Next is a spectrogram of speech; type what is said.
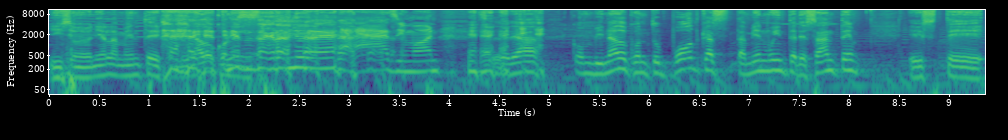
y se me venía a la mente combinado con Tenías esa gran duda, ah, Simón. Se vería combinado con tu podcast, también muy interesante. Este,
